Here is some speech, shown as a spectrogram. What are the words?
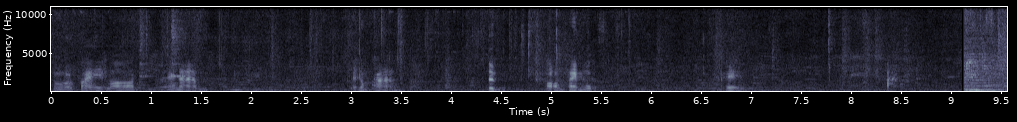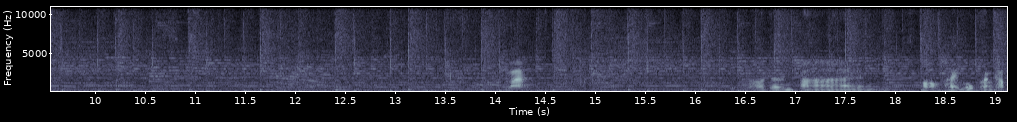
ลงรถไฟลอดแม่น้ำไปตรงกลางตึกหอไข่มุก โอเค มาเดี๋ยวเราเดินไปหอไข่มุกกันครับ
